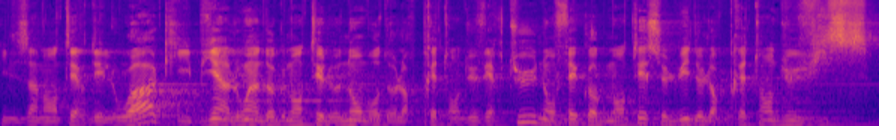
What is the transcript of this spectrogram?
Ils inventèrent des lois qui, bien loin d'augmenter le nombre de leurs prétendues vertus, n'ont fait qu'augmenter celui de leurs prétendus vices.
